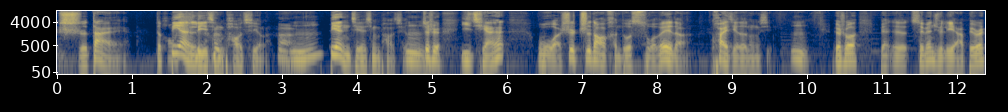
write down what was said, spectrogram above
时代的便利性抛弃了，嗯。嗯便捷性抛弃了。嗯。就是以前我是知道很多所谓的快捷的东西，嗯。比如说，别呃随便举例啊，比如说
